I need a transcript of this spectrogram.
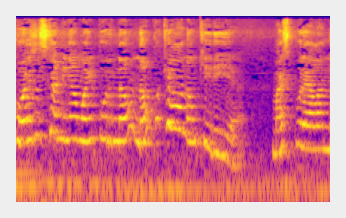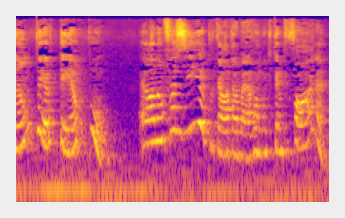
Coisas que a minha mãe, por não, não porque ela não queria, mas por ela não ter tempo, ela não fazia, porque ela trabalhava muito tempo fora.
